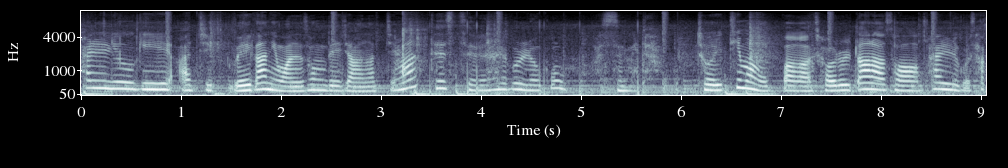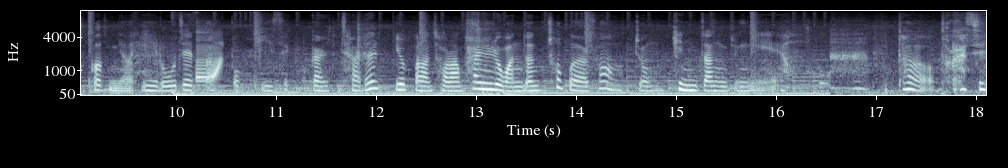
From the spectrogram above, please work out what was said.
86이 아직 외관이 완성되지 않았지만 테스트를 해보려고 왔습니다. 저희 팀원 오빠가 저를 따라서 86을 샀거든요. 이 로제 떡볶이 색깔 차를 이 오빠랑 저랑 86 완전 초보여서 좀 긴장 중이에요. 못하면 어떡하지?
